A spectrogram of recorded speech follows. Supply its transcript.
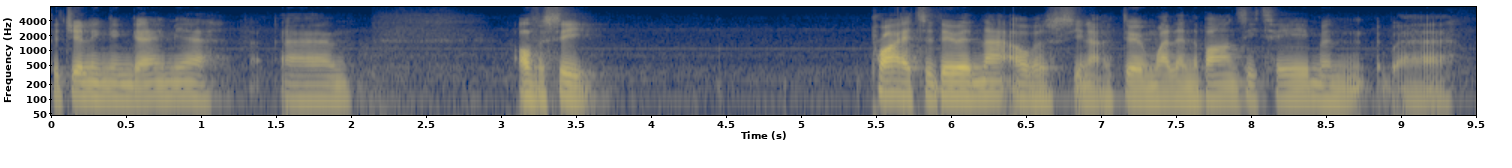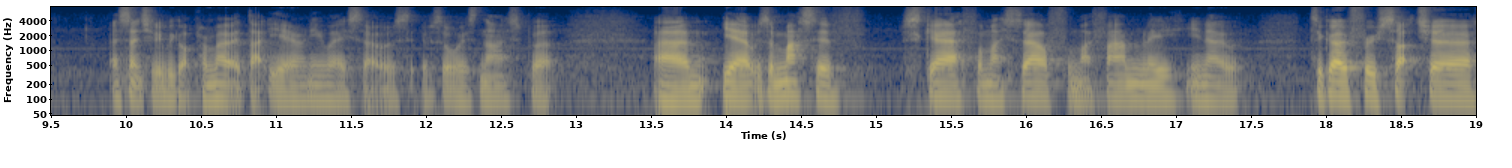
the Gillingham game, yeah. Um, obviously, prior to doing that, I was, you know, doing well in the Barnsley team, and uh, essentially we got promoted that year anyway. So it was, it was always nice. But um, yeah, it was a massive scare for myself, for my family. You know, to go through such a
